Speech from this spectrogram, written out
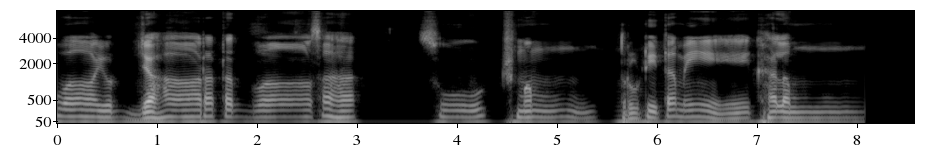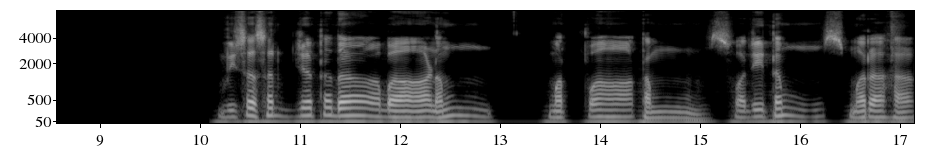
वायुर्जहारतद्वासः सूक्ष्मम् त्रुटितमेखलम्। विससर्ज तदा बाणम् मत्वा तम् स्वजितम् स्मरः।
